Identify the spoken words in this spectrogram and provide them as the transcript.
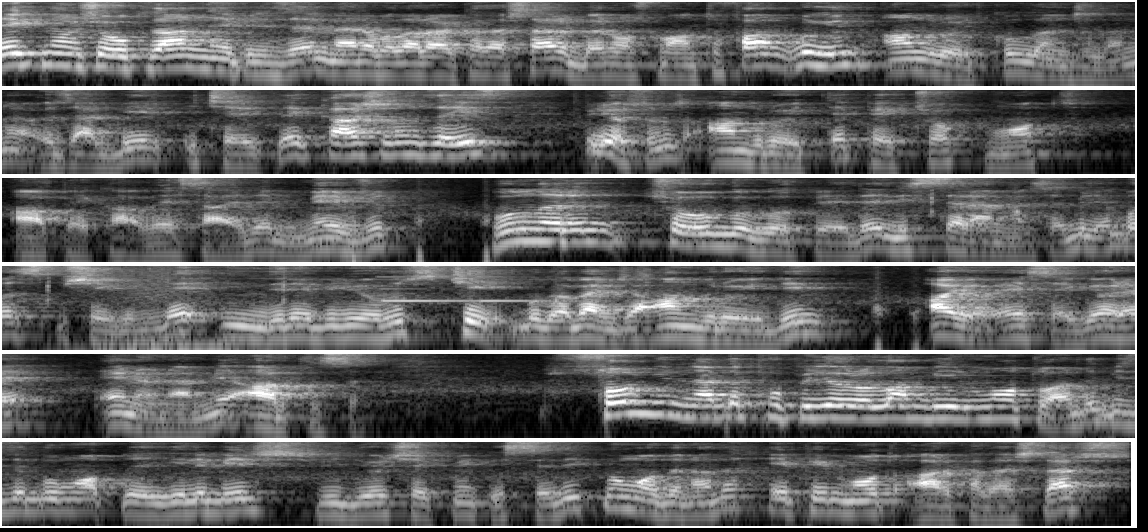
Teknoloji Oku'dan hepinize merhabalar arkadaşlar. Ben Osman Tufan. Bugün Android kullanıcılarına özel bir içerikle karşınızdayız. Biliyorsunuz Android'de pek çok mod, APK vesaire mevcut. Bunların çoğu Google Play'de listelenmese bile basit bir şekilde indirebiliyoruz ki bu da bence Android'in iOS'e göre en önemli artısı. Son günlerde popüler olan bir mod vardı. Biz de bu modla ilgili bir video çekmek istedik. Bu modun adı Happy Mod arkadaşlar.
